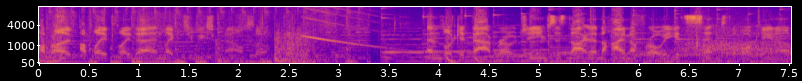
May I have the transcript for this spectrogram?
I'll probably, I'll probably play that in like two weeks from now, so. And look at that, bro. James is not in a high enough roll. He gets sent to the volcano.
